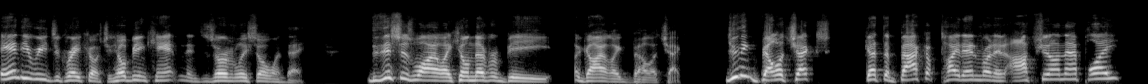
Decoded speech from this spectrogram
Andy Reid's a great coach and he'll be in Canton and deservedly so one day. This is why, like, he'll never be a guy like Belichick. Do you think Belichick's got the backup tight end run an option on that play?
